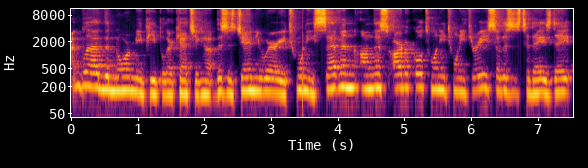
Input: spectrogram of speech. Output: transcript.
I'm glad the normie people are catching up. This is January 27 on this article, 2023. So this is today's date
